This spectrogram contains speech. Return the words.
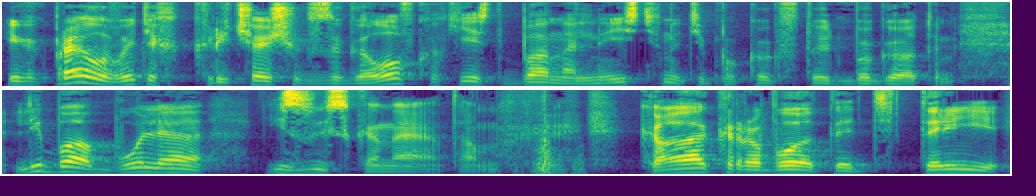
И, как правило, в этих кричащих заголовках есть банальная истина, типа «как стать богатым», либо более изысканная, там, «как работать три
